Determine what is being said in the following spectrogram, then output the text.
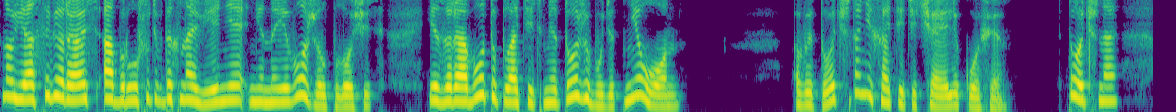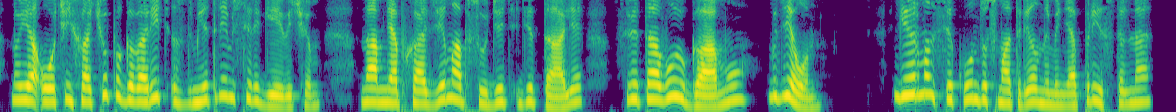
но я собираюсь обрушить вдохновение не на его жилплощадь, и за работу платить мне тоже будет не он. Вы точно не хотите чая или кофе? Точно, но я очень хочу поговорить с Дмитрием Сергеевичем. Нам необходимо обсудить детали, цветовую гамму. Где он? Герман секунду смотрел на меня пристально,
